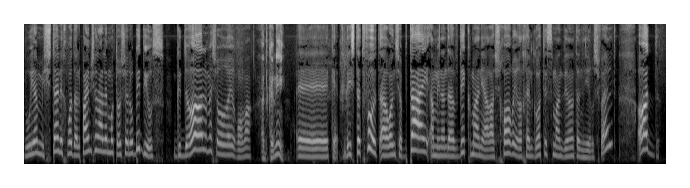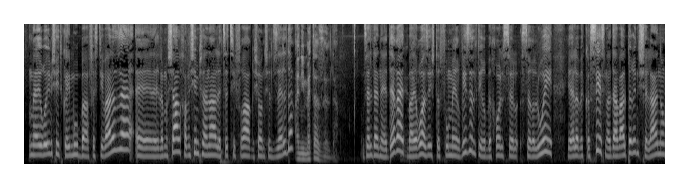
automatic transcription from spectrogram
והוא יהיה משתה לכבוד אלפיים שנה למותו של אובידיוס, גדול משוררי רומא. עדכני. אה, כן, בהשתתפות אהרון שבתאי, עמינדב דיקמן, יערה שחורי, רחל גוטסמן ויונתן הירשפלד. עוד מהאירועים שהתקיימו בפסטיבל הזה, אה, למשל, 50 שנה לצאת ספרה הראשון של זלדה, אני מת על זלדה. זלדה נהדרת. באירוע הזה השתתפו מאיר ויזלטיר, בכל סר, סר לואי, יעל אבקסיס, נדב אלפרין שלנו,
